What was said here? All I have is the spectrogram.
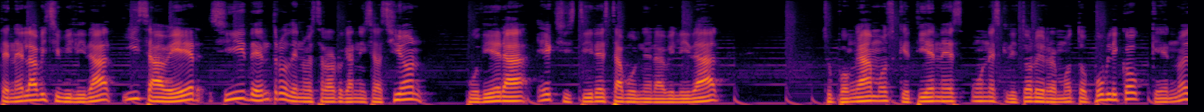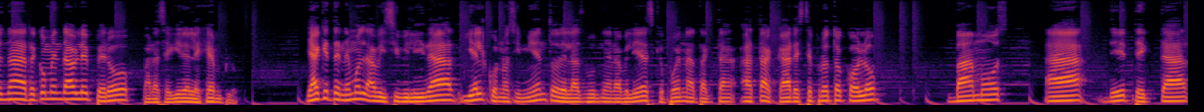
tener la visibilidad y saber si dentro de nuestra organización pudiera existir esta vulnerabilidad. Supongamos que tienes un escritorio remoto público, que no es nada recomendable, pero para seguir el ejemplo. Ya que tenemos la visibilidad y el conocimiento de las vulnerabilidades que pueden atacar este protocolo, vamos a detectar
